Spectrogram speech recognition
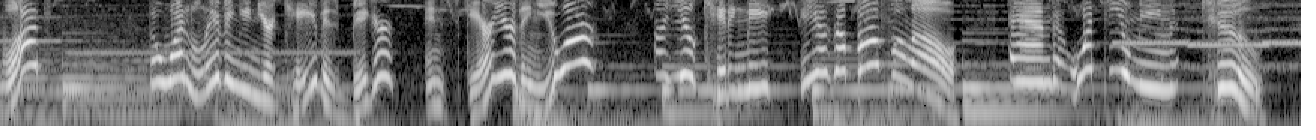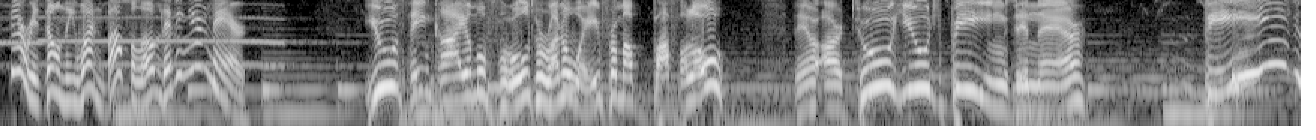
what? The one living in your cave is bigger and scarier than you are? Are you kidding me? He is a buffalo. And what do you mean, two? There is only one buffalo living in there. You think I am a fool to run away from a buffalo? There are two huge beings in there. Beings?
